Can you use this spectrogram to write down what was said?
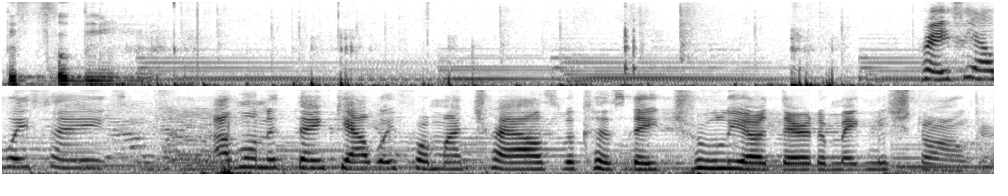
for- for being here. Praise Yahweh, saints. I want to thank Yahweh for my trials because they truly are there to make me stronger.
